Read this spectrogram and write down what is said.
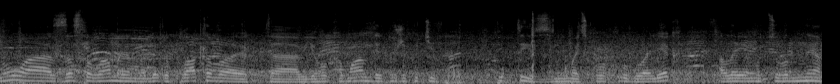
Ну а за словами Олега Платова та його команди дуже хотів піти з німецького клубу Олег, але йому цього не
